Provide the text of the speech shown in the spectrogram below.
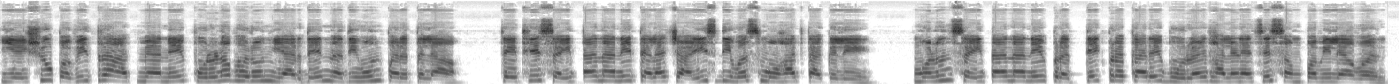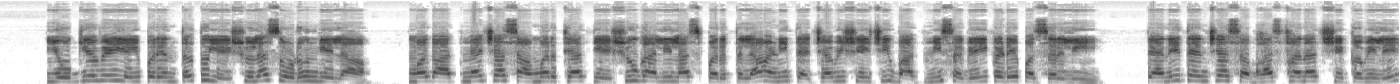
येशू पवित्र आत्म्याने पूर्ण भरून यार्देन नदीहून परतला. तेथे सैतानाने त्याला चाळीस दिवस मोहात टाकले. म्हणून सैतानाने प्रत्येक प्रकारे भुरळ घालण्याचे संपविल्यावर योग्य वेळ येईपर्यंत तो येशूला सोडून गेला. मग आत्म्याच्या सामर्थ्यात येशू गालीलास परतला आणि त्याच्याविषयीची बातमी सगळीकडे पसरली. त्याने त्यांच्या सभास्थानात शिकविले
